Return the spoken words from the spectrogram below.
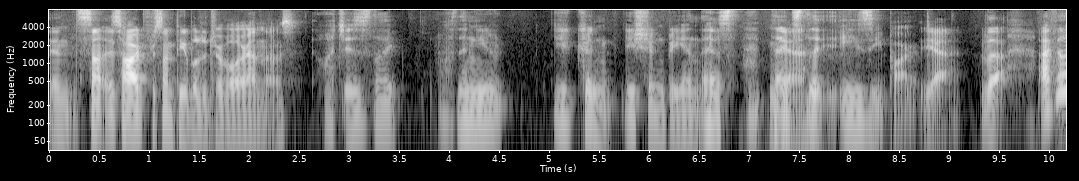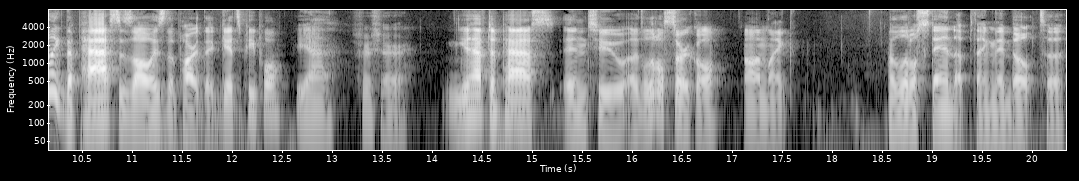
And some, it's hard for some people to dribble around those. which is like, then you you couldn't you shouldn't be in this. That's Yeah. the easy part. Yeah, the I feel like the pass is always the part that gets people. Yeah, for sure. You have to pass into a little circle on like a little stand-up thing they built to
